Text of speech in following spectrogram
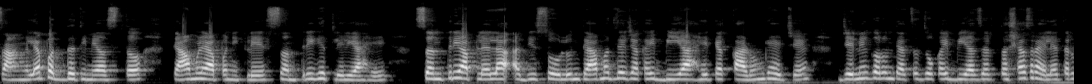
चांगल्या पद्धतीने असतं. त्यामुळे आपण इकडे संत्री घेतलेली आहे. संत्री आपल्याला आधी सोलून त्यामधल्या ज्या काही बिया आहेत त्या काढून घ्यायचे. जेणेकरून त्याचा जो काही बिया जर तशाच राहिल्या तर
